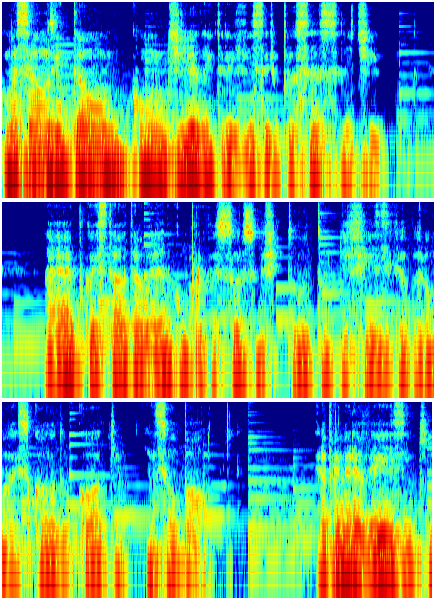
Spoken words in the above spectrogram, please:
Começamos então com um dia da entrevista de um processo seletivo. Na época, estava trabalhando como professor substituto de física para uma escola do Coque, em São Paulo. Era a primeira vez em que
